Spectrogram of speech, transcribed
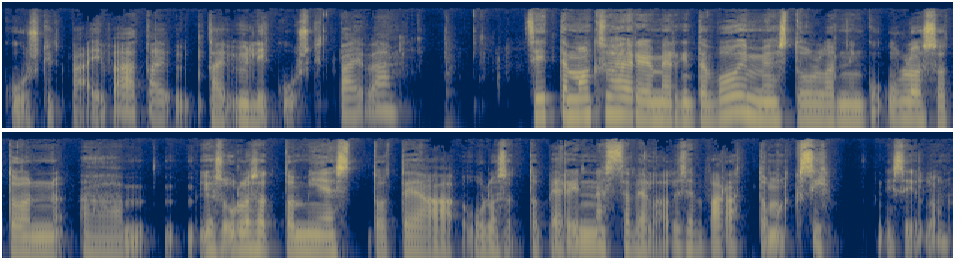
60 päivää tai, tai yli 60 päivää. Sitten maksuhäiriömerkintä voi myös tulla niin kuin ulosoton, ähm, jos ulosottomies toteaa ulosottoperinnässä velallisen varattomaksi, niin silloin,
